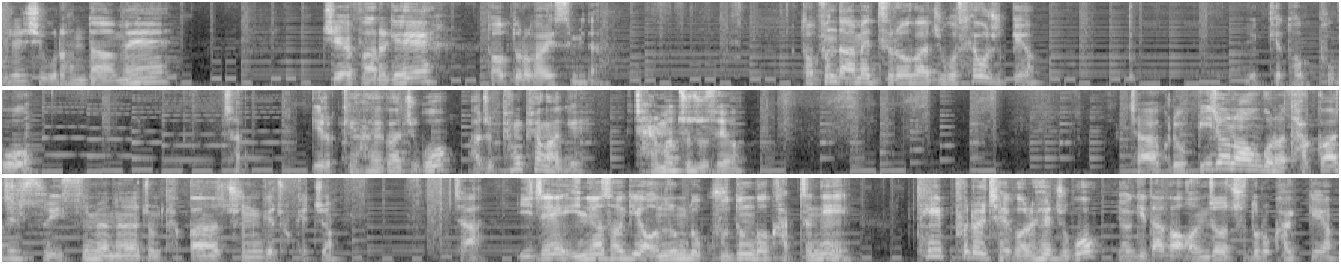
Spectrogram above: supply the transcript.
이런 식으로 한 다음에 GF 빠르게 덮도록 하겠습니다. 덮은 다음에 들어가지고 세워줄게요. 이렇게 덮고 자 이렇게 해가지고 아주 평평하게 잘 맞춰주세요. 자 그리고 삐져나온 거는 닦아질 수 있으면은 좀 닦아주는 게 좋겠죠. 자 이제 이 녀석이 어느 정도 굳은 것 같으니 테이프를 제거를 해주고 여기다가 얹어주도록 할게요.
